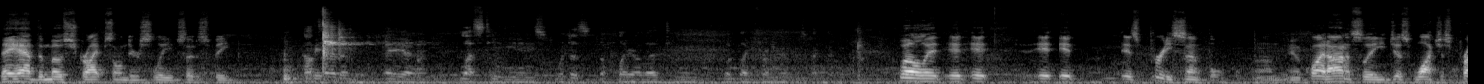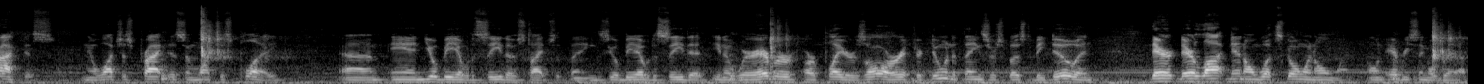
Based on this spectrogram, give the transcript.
they have the most stripes on their sleeve, so to speak. Outside of a uh, less team meetings, what does a player-led team look like from your perspective? Well, it it it it, it it is pretty simple. Um, you know, quite honestly, just watch us practice. You know, watch us practice and watch us play, um, and you'll be able to see those types of things. You'll be able to see that you know wherever our players are, if they're doing the things they're supposed to be doing, they're they're locked in on what's going on on every single rep.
